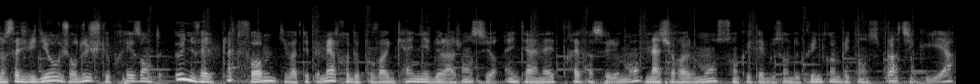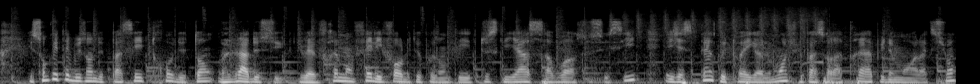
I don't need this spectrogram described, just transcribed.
Dans cette vidéo aujourd'hui, je te présente une nouvelle plateforme qui va te permettre de pouvoir gagner de l'argent sur internet très facilement, naturellement, sans que tu aies besoin d'aucune compétence particulière et sans que tu aies besoin de passer trop de temps là-dessus. Je vais vraiment faire l'effort de te présenter tout ce qu'il y a à savoir sur ce site et j'espère que toi également tu passeras très rapidement à l'action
